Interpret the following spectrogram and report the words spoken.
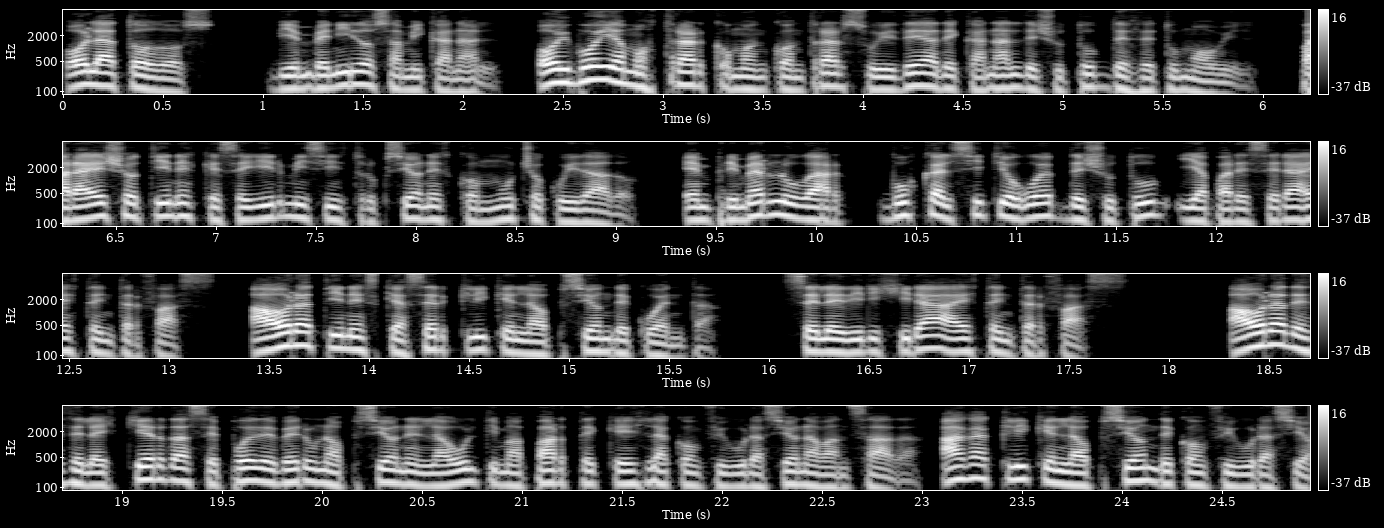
Hola a todos, bienvenidos a mi canal. Hoy voy a mostrar cómo encontrar su idea de canal de YouTube desde tu móvil. Para ello tienes que seguir mis instrucciones con mucho cuidado. En primer lugar, busca el sitio web de YouTube y aparecerá esta interfaz. Ahora tienes que hacer clic en la opción de cuenta. Se le dirigirá a esta interfaz. Ahora desde la izquierda se puede ver una opción en la última parte que es la configuración avanzada. Haga clic en la opción de configuración.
